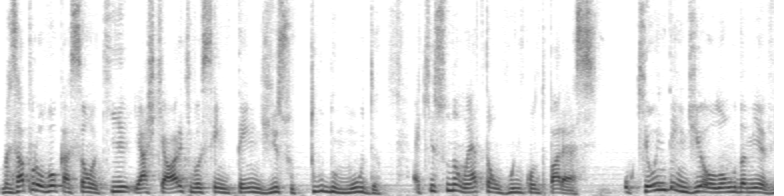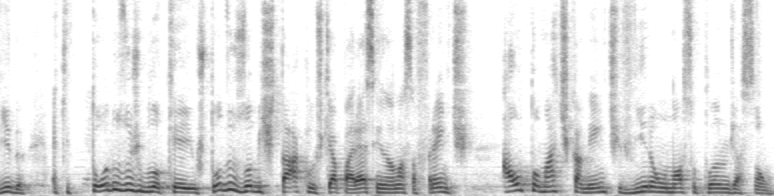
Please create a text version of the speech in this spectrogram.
Mas a provocação aqui, e acho que a hora que você entende isso, tudo muda, é que isso não é tão ruim quanto parece. O que eu entendi ao longo da minha vida é que todos os bloqueios, todos os obstáculos que aparecem na nossa frente, automaticamente viram o nosso plano de ação.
